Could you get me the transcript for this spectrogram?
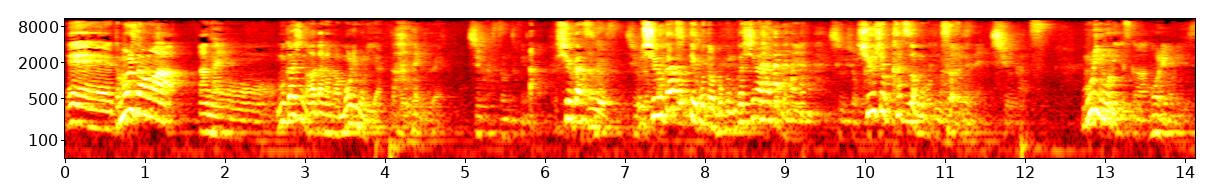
えーと、森さんは、あのー昔のあだ名がモリモリやったということで、就活の時の。就活、就就活っていうことは僕昔知らなくてね、就職活動。のことなんですそうね。ですね。就活。モリモリですか？モリモリです。ね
